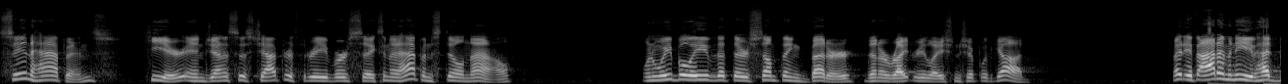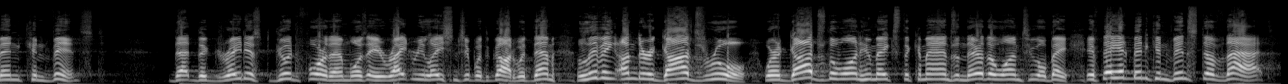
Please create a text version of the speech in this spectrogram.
Sin happens here in Genesis chapter 3, verse 6, and it happens still now when we believe that there's something better than a right relationship with God. Right? If Adam and Eve had been convinced that the greatest good for them was a right relationship with God, with them living under God's rule, where God's the one who makes the commands and they're the ones who obey. If they had been convinced of that,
